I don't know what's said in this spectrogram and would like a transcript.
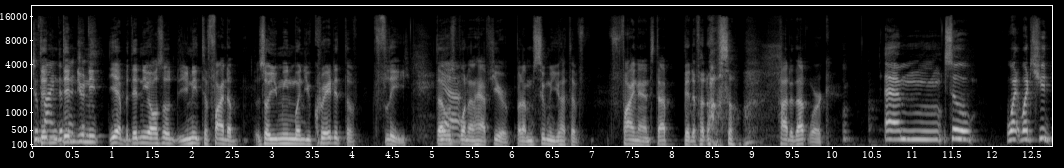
to didn't, find the didn't you need? Yeah, but didn't you also you need to find a? So you mean when you created the Flee, that was one and a half year. But I'm assuming you had to finance that bit of it also. How did that work? Um, so what what you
